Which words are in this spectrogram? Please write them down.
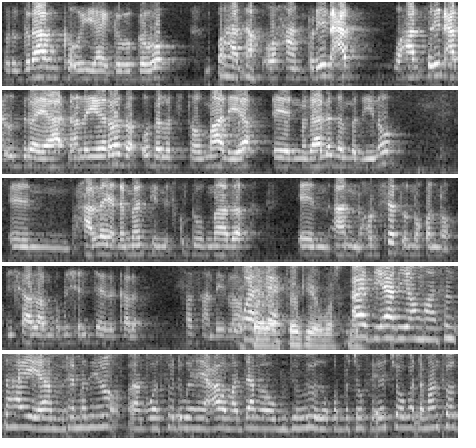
programka uu yahay gabogabo waxaan waxaan fariin cad waxaan fariin cad u dirayaa dhalinyarada u dhalatay soomaaliya magaalada madiino. Waxaan leeyahay dhammaantiin isku duubnaada. Aan horseed u noqono insha allah muqdisho inteeda kale aad iyo aad ayaa umahadsan tahay um, reer madiino aan waa soo dhaweynaya caawa maadaama uu gudoomiyahooda qurba joogta ila jooga dhammaantood.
